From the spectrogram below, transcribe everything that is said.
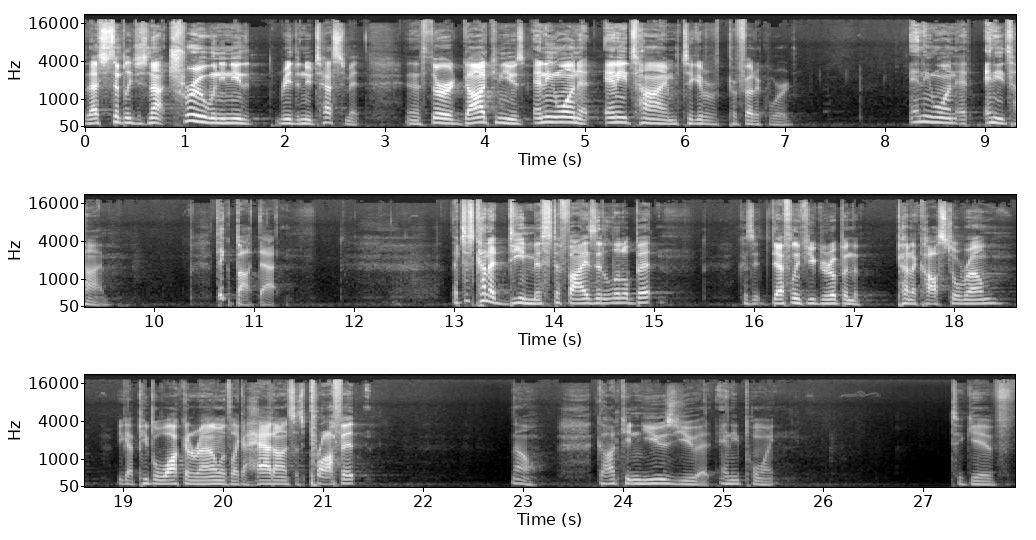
That's simply just not true when you need, read the New Testament. And the third, God can use anyone at any time to give a prophetic word. Anyone at any time. Think about that. That just kind of demystifies it a little bit. Because it definitely, if you grew up in the Pentecostal realm, you got people walking around with like a hat on that says prophet. No. God can use you at any point to give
